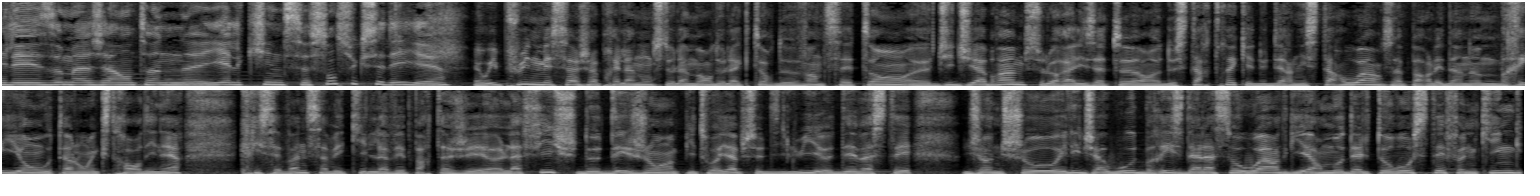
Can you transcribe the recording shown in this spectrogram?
Et les hommages à Anton Yelkins se sont succédés hier. Et oui, plus de messages après l'annonce de la mort de l'acteur de 27 ans. Euh, J.J. Abrams, le réalisateur de Star Trek et du dernier Star Wars, a parlé d'un homme brillant au talent extraordinaire. Chris Evans, avec qui il avait partagé euh, l'affiche de Des gens impitoyables, se dit lui euh, dévasté. John Shaw, Elijah Wood, Brice Dallas Howard, Guillermo del Toro, Stephen King,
